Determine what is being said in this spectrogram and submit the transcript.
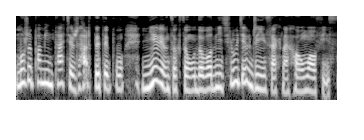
może pamiętacie żarty typu nie wiem, co chcą udowodnić ludzie w jeansach na home office.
